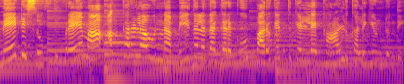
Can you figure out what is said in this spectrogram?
నేటి సూక్తి. ప్రేమ అక్కరలో ఉన్న బీదల దగ్గరకు పరుగెత్తుకెళ్ళే కాళ్ళు కలిగి ఉంటుంది.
